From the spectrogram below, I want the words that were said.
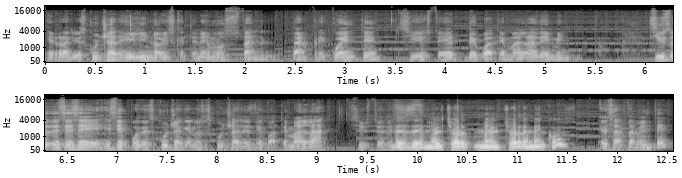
eh, radio escucha de Illinois que tenemos tan, tan frecuente, si usted de Guatemala, de si usted es ese, ese podescucha que nos escucha desde Guatemala, si usted es Desde Melchor, Melchor de Mencos, exactamente,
